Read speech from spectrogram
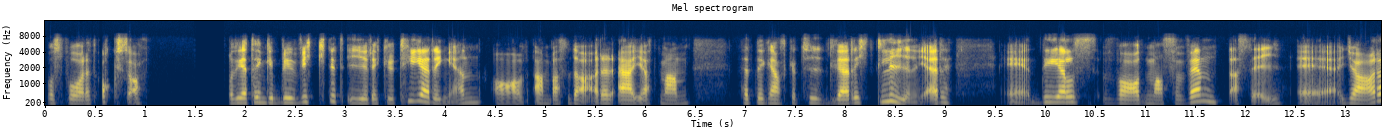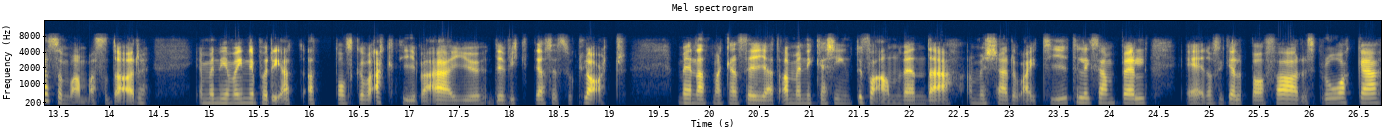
på spåret också. Och det jag tänker blir viktigt i rekryteringen av ambassadörer är ju att man sätter ganska tydliga riktlinjer. Eh, dels vad man förväntar sig eh, göra som ambassadör. Ja, men jag var inne på det att, att de ska vara aktiva är ju det viktigaste såklart. Men att man kan säga att ja, men ni kanske inte får använda ja, men Shadow IT till exempel. Eh, de ska hjälpa att förespråka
